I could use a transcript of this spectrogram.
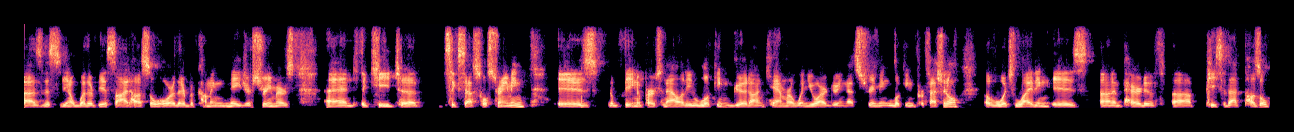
as this, you know, whether it be a side hustle or they're becoming major streamers. And the key to successful streaming is being a personality, looking good on camera when you are doing that streaming, looking professional, of which lighting is an imperative uh, piece of that puzzle.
